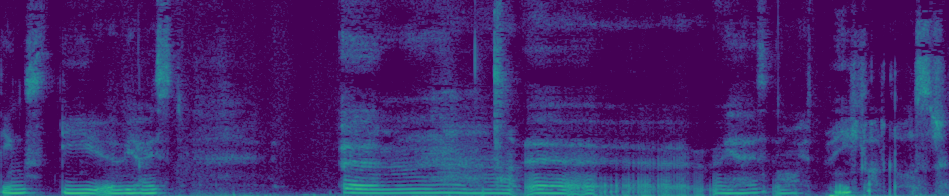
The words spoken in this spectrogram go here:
Dings, die, äh, wie heißt, ähm, äh, wie heißt, oh, jetzt bin ich gerade lost.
